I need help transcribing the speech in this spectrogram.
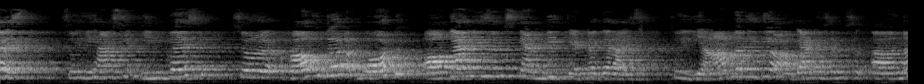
invest. So, he has to invest. So, how the, what organisms can be categorized. So, ಯಾವ ರೀತಿ organisms ನ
